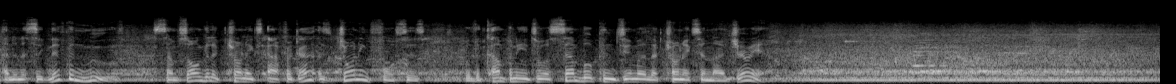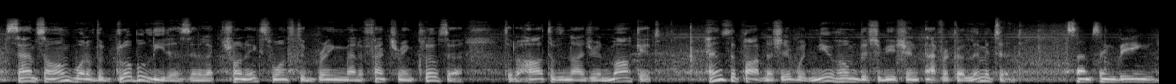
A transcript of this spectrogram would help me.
and in a significant move, Samsung Electronics Africa is joining forces with the company to assemble consumer electronics in Nigeria. Samsung, one of the global leaders in electronics, wants to bring manufacturing closer to the heart of the Nigerian market. Hence the partnership with New Home Distribution Africa Limited. Samsung being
